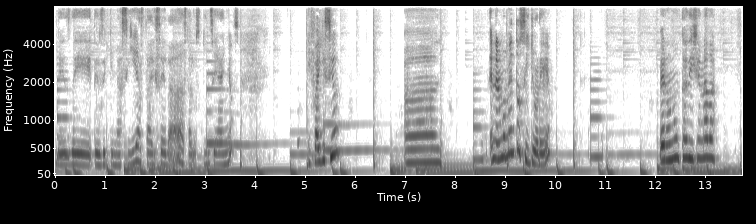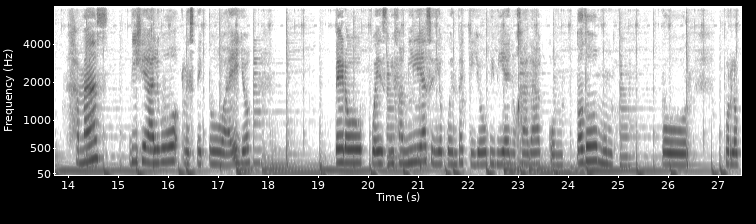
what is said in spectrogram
desde, desde que nací hasta esa edad, hasta los 15 años, y falleció. Ah, en el momento sí lloré, pero nunca dije nada. Jamás dije algo respecto a ello. Pero pues mi familia se dio cuenta que yo vivía enojada con todo mundo por, por lo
